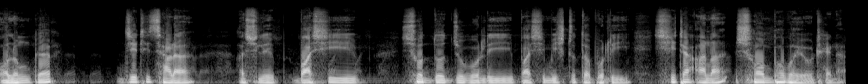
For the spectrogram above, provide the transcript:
অলংকার যেটি ছাড়া আসলে বাসি সৌন্দর্য বলি বাসি মিষ্টতা বলি সেটা আনা সম্ভব হয়ে ওঠে না।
